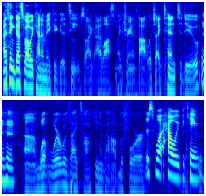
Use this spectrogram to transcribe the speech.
I think that's why we kind of make a good team. So I, I lost my train of thought, which I tend to do. Mm-hmm. Um, what where was I talking about before? Just what how we became.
